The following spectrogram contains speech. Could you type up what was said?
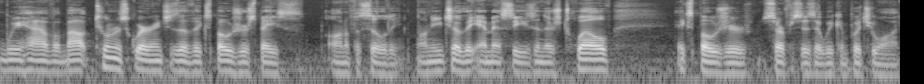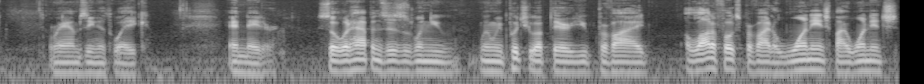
we have about 200 square inches of exposure space on a facility on each of the MSCs, and there's 12 exposure surfaces that we can put you on: Ram, Zenith, Wake, and Nadir. So what happens is, is when you when we put you up there, you provide a lot of folks provide a one inch by one inch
